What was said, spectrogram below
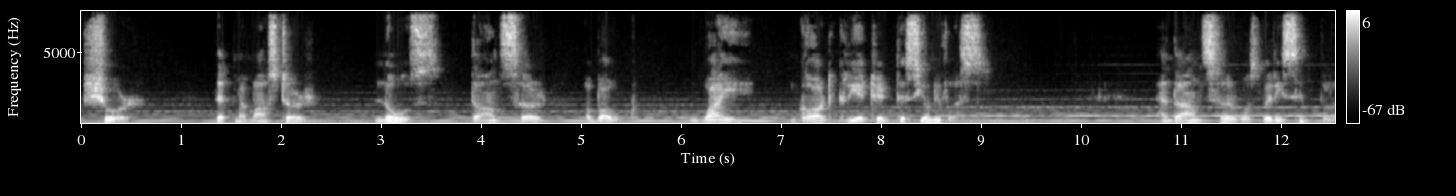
sure that my master knows the answer about why God created this universe. And the answer was very simple,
